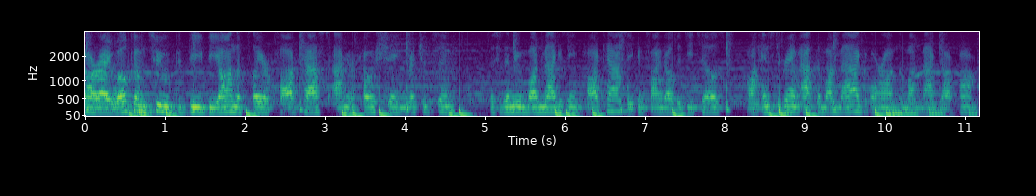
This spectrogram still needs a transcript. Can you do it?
All right, welcome to the Beyond the Player podcast. I'm your host, Shane Richardson. This is a new Mud Magazine podcast. You can find all the details on Instagram at the Mud Mag or on themudmag.com.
